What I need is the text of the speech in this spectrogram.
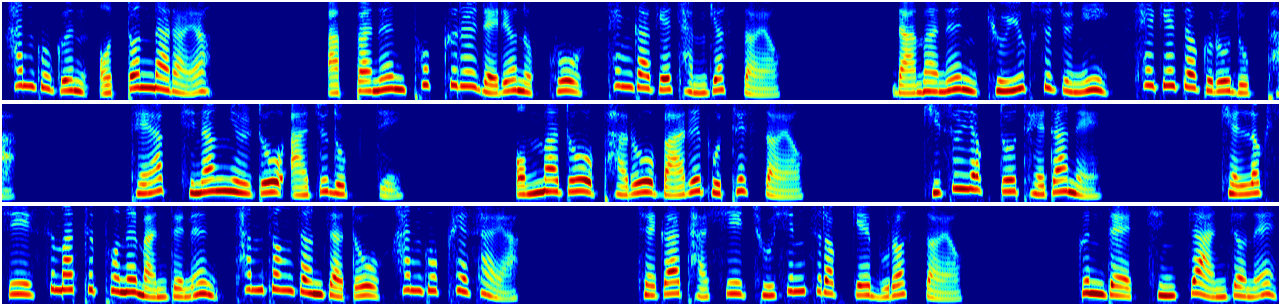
한국은 어떤 나라야? 아빠는 포크를 내려놓고 생각에 잠겼어요. 남한은 교육 수준이 세계적으로 높아. 대학 진학률도 아주 높지. 엄마도 바로 말을 보탰어요. 기술력도 대단해. 갤럭시 스마트폰을 만드는 삼성전자도 한국 회사야. 제가 다시 조심스럽게 물었어요. 근데 진짜 안전해?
